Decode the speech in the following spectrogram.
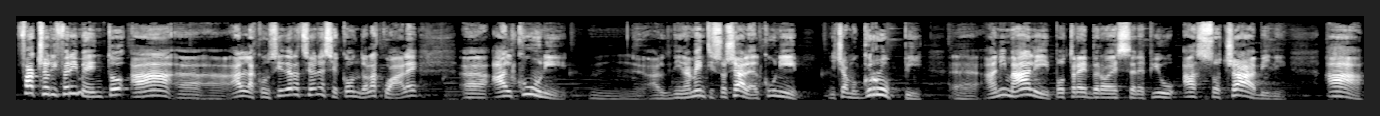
Faccio riferimento a, uh, alla considerazione secondo la quale uh, alcuni mh, mm, ordinamenti sociali, alcuni diciamo, gruppi uh, animali potrebbero essere più associabili a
